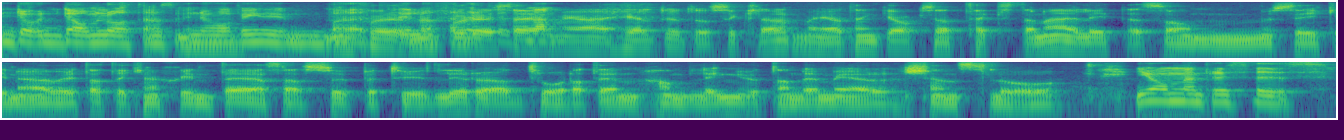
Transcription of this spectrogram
de, de låtarna som... Nu har vi ju bara Nu får, nu får du säga om jag är helt ute och cyklar, men jag tänker också att texterna är lite som musiken i övrigt. Att det kanske inte är så här supertydlig röd tråd att det är en handling, utan det är mer känslobilder. Ja, men precis.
